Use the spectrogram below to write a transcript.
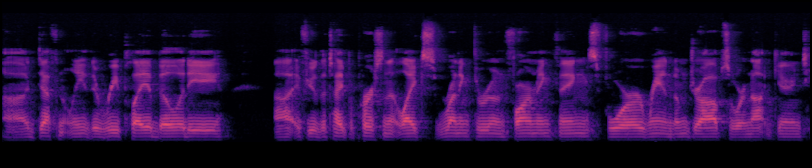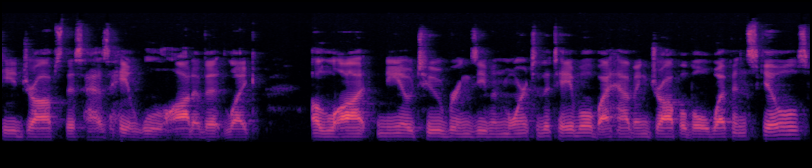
Uh, definitely the replayability, uh, if you're the type of person that likes running through and farming things for random drops or not guaranteed drops, this has a lot of it. Like a lot, Nioh 2 brings even more to the table by having droppable weapon skills.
